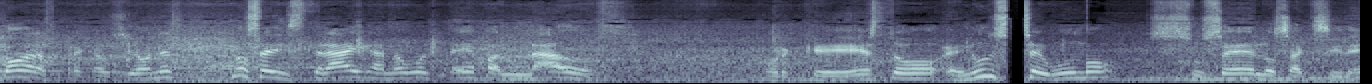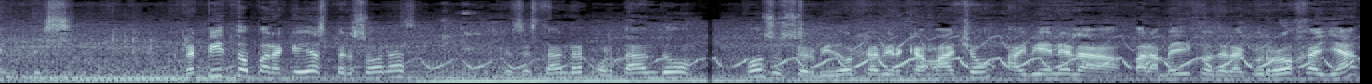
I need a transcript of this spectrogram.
todas las precauciones. No se distraiga, no voltee para los lados, porque esto en un segundo suceden los accidentes. Repito, para aquellas personas que se están reportando con su servidor Javier Camacho. Ahí viene la paramédicos de la Cruz Roja ya.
